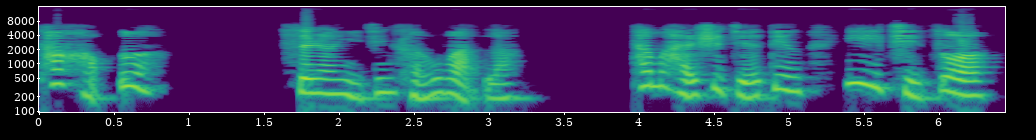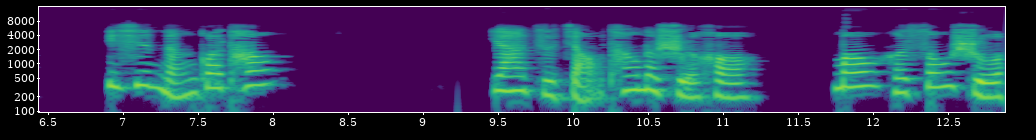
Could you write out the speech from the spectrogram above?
它好饿。”虽然已经很晚了，他们还是决定一起做一些南瓜汤。鸭子搅汤的时候，猫和松鼠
